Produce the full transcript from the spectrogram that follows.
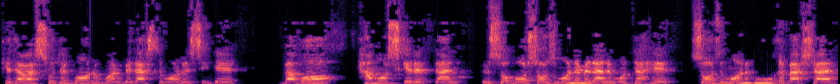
که توسط بانوان به دست ما رسیده و با تماس گرفتن با سازمان ملل متحد سازمان حقوق بشر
